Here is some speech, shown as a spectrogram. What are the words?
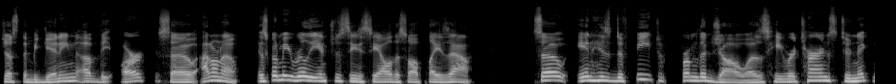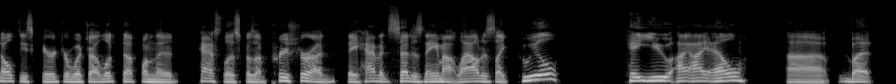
just the beginning of the arc. So I don't know. It's going to be really interesting to see how this all plays out. So in his defeat from the Jawas, he returns to Nick Nolte's character, which I looked up on the cast list because I'm pretty sure I, they haven't said his name out loud. It's like Kuiil, K-U-I-I-L. Uh, but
